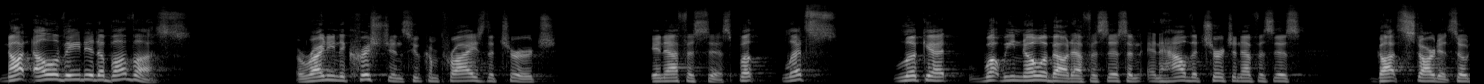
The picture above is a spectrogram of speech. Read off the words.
not elevated above us. writing to Christians who comprise the church in Ephesus. But let's look at what we know about Ephesus and, and how the church in Ephesus got started. So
